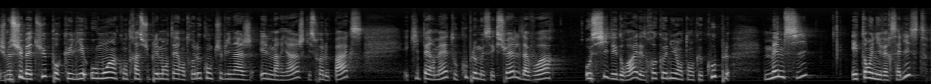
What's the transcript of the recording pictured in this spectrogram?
Et je me suis battue pour qu'il y ait au moins un contrat supplémentaire entre le concubinage et le mariage, qui soit le Pax, et qui permette aux couples homosexuels d'avoir aussi des droits et d'être reconnus en tant que couple, même si, étant universaliste, euh,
